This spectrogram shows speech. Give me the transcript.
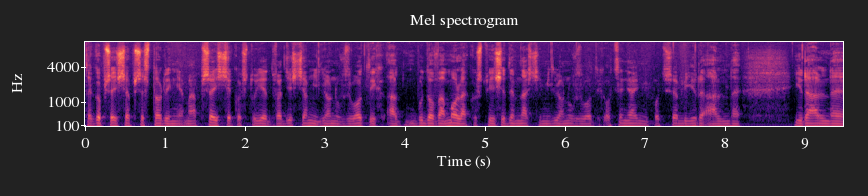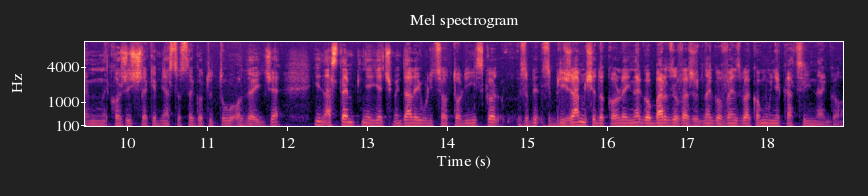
tego przejścia przez tory nie ma. Przejście kosztuje 20 milionów złotych, a budowa mola kosztuje 17 milionów złotych. Oceniajmy potrzeby i realne, i realne mm, korzyści, jakie miasto z tego tytułu odejdzie. I następnie jedźmy dalej ulicą Tolińską. Zb- Zbliżamy się do kolejnego bardzo ważnego węzła komunikacyjnego,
